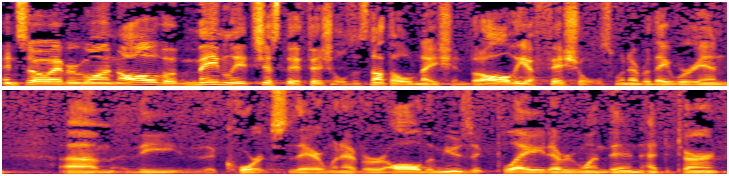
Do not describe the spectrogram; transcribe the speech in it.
And so everyone, all the, mainly it's just the officials. It's not the whole nation, but all the officials, whenever they were in um, the, the courts there, whenever all the music played, everyone then had to turn.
